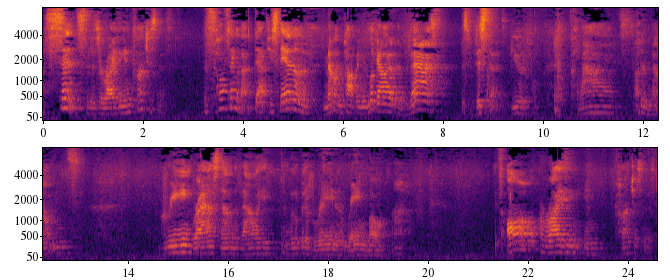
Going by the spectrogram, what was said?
a sense that is arising in consciousness. This whole thing about death. You stand on a mountaintop and you look out at the vast this vista, it's beautiful. Clouds, other mountains, green grass down in the valley, a little bit of rain and a rainbow. Ah. It's all arising in consciousness.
